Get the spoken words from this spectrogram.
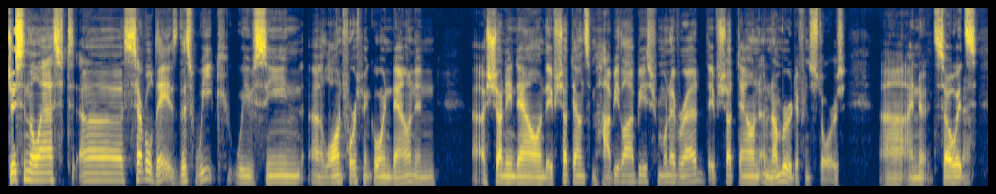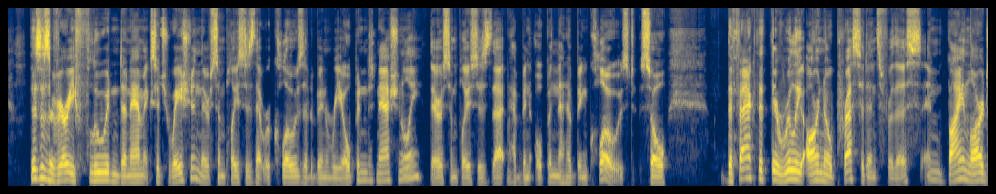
just in the last uh, several days, this week, we've seen uh, law enforcement going down and uh, shutting down. They've shut down some Hobby Lobbies, from what I've read. They've shut down a mm-hmm. number of different stores. Uh, I know. So it's. Yeah this is a very fluid and dynamic situation. There are some places that were closed that have been reopened nationally. There are some places that have been open that have been closed. So the fact that there really are no precedents for this, and by and large,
